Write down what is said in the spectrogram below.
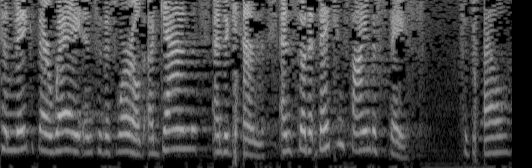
can make their way into this world again and again, and so that they can find a space to dwell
